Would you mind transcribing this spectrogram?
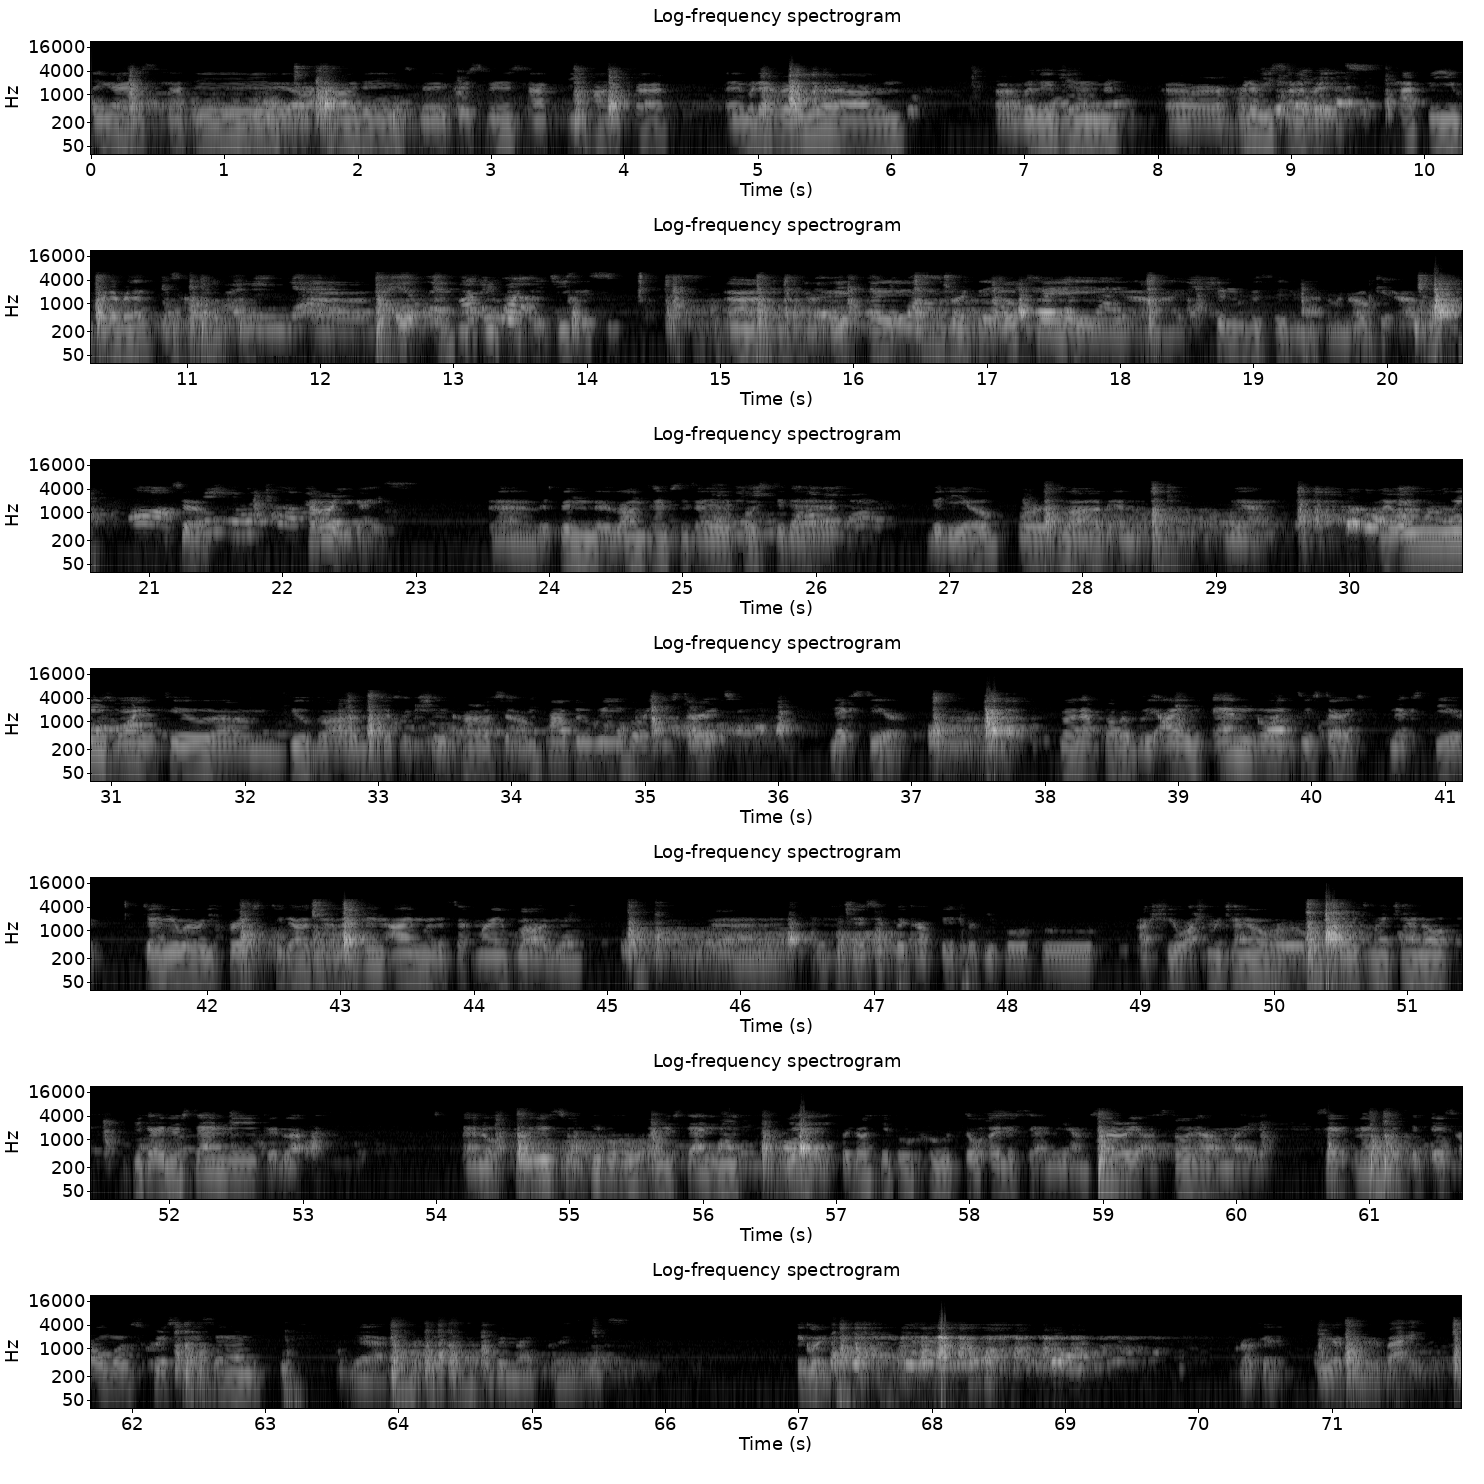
Hey guys, happy uh, holidays, Merry Christmas, Happy Hanukkah, and whatever your um, uh, religion or whatever you celebrate, happy whatever that is called. Uh, oh, happy birthday, Jesus. Um, uh, it, it is his birthday. Okay, uh, I shouldn't have seen that one. Okay, um, so, how are you guys? Um, it's been a long time since I posted a video or a vlog, and yeah. I always wanted to um, do vlogs just like Shay Carl, so I'm probably going to start next year. Well, not probably. I am going to start next year. January 1st, 2011, I'm going to start my vlogging. Uh, just a quick update for people who actually watch my channel or go to my channel. If you can understand me, good luck. I know for these people who understand me, yay. For those people who don't understand me, I'm sorry. I'll slow down my segment. It is almost Christmas, and yeah, open my presents. Anyway, okay, see you guys later. Bye.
